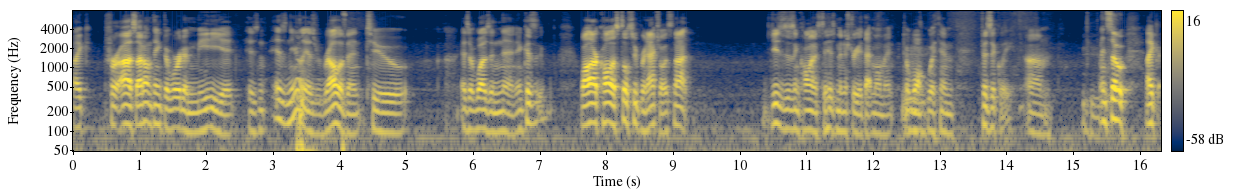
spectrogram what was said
like for us I don't think the word immediate is is nearly as relevant to as it was in then. Because while our call is still supernatural it's not Jesus isn't calling us to his ministry at that moment to walk with him physically um, and so like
